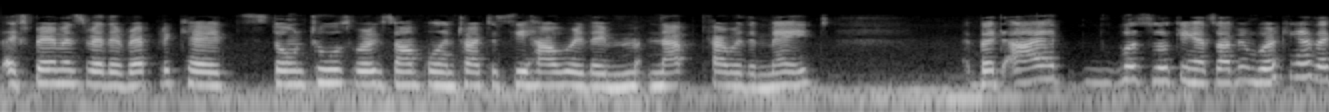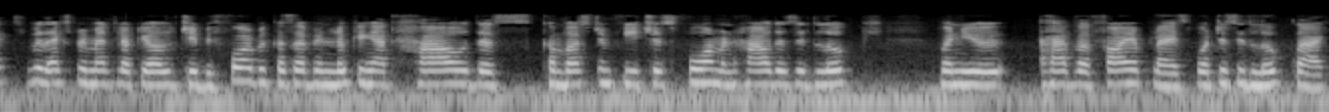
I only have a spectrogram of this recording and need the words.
experiments where they replicate stone tools, for example, and try to see how were they knapped, how were they made. But I was looking at, so I've been working at with experimental archaeology before because I've been looking at how does combustion features form and how does it look when you have a fireplace. What does it look like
